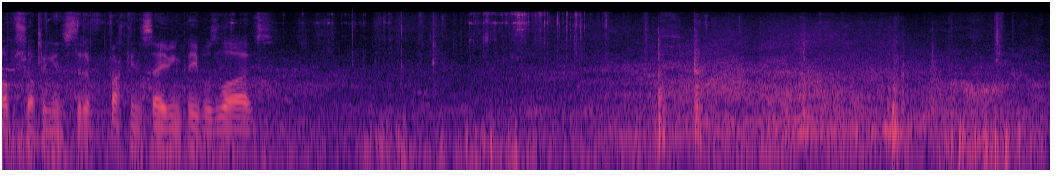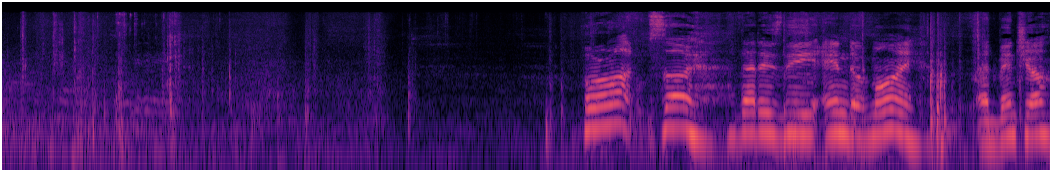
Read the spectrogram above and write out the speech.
op shopping instead of fucking saving people's lives. Alright, so that is the end of my adventure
